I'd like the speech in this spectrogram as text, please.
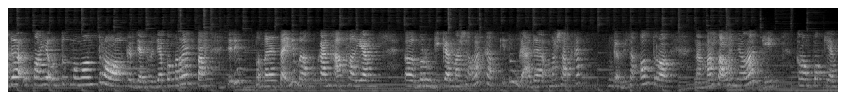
ada upaya untuk mengontrol kerja-kerja pemerintah. Jadi pemerintah ini melakukan hal-hal yang eh, merugikan masyarakat. Itu nggak ada masyarakat nggak bisa kontrol nah masalahnya lagi kelompok yang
